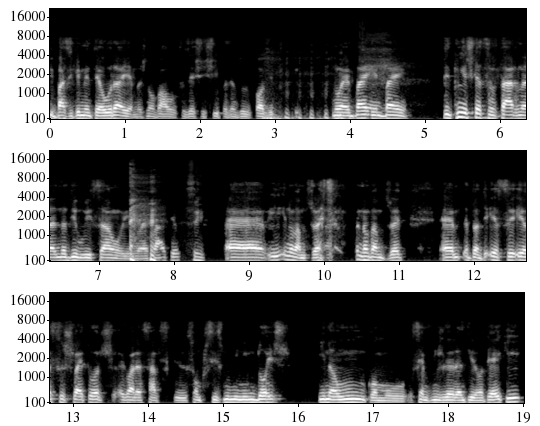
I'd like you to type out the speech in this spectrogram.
que basicamente é a ureia, mas não vale fazer xixi para dentro do depósito, não é bem, bem. Tinhas que acertar na, na diluição e não é fácil. Sim. Uh, e, e, não dá muito jeito. não dá muito jeito. Uh, portanto, esse, esses vetores, agora sabe-se que são precisos no mínimo dois e não um, como sempre nos garantiram até aqui.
